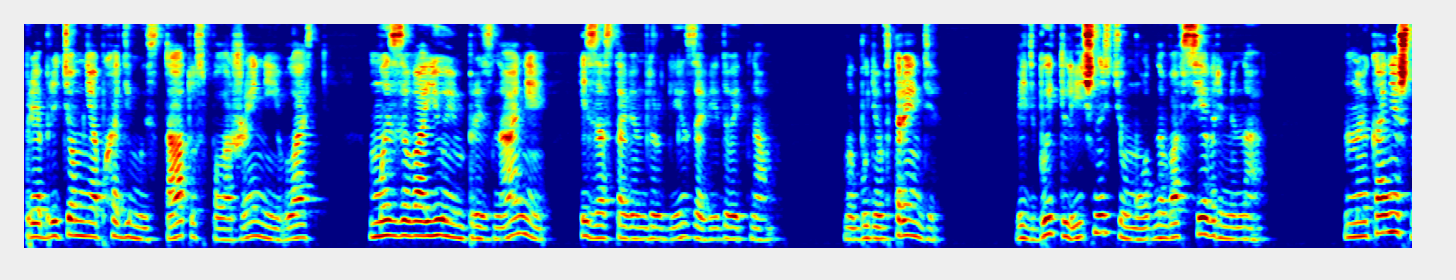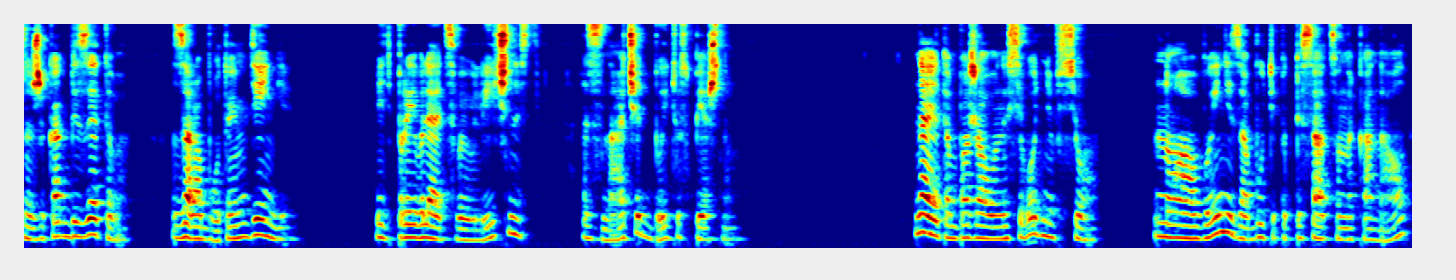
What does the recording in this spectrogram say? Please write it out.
Приобретем необходимый статус, положение и власть. Мы завоюем признание и заставим других завидовать нам. Мы будем в тренде. Ведь быть личностью модно во все времена. Ну и, конечно же, как без этого? Заработаем деньги. Ведь проявлять свою личность значит быть успешным. На этом, пожалуй, на сегодня все. Ну а вы не забудьте подписаться на канал,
